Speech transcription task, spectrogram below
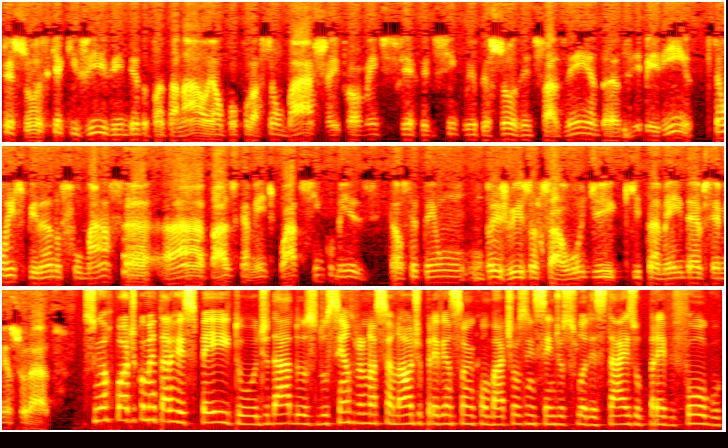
pessoas que aqui vivem dentro do Pantanal é uma população baixa, e provavelmente cerca de 5 mil pessoas entre fazendas, ribeirinhos, estão respirando fumaça há basicamente 4, 5 meses. Então você tem um, um prejuízo à saúde que também deve ser mensurado. O senhor pode comentar a respeito de dados do Centro Nacional de Prevenção e Combate aos Incêndios Florestais, o Preve Fogo,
